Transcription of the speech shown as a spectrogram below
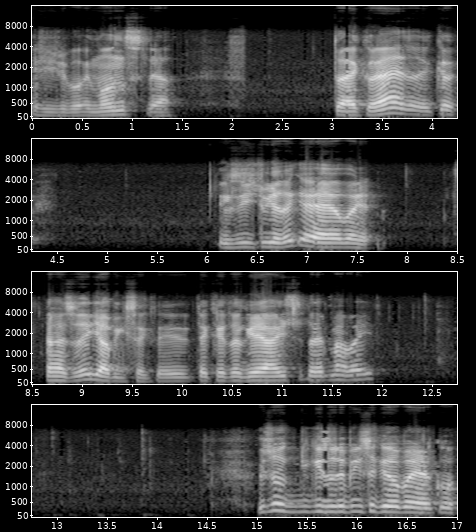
Ježíš, že byl i monstra. To jako ne, to jako... Jak si tu je také, jo, bej. A co teď dělá písek, tak je to geniální, co to má být? Už jsou díky za písek, jo, jako...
